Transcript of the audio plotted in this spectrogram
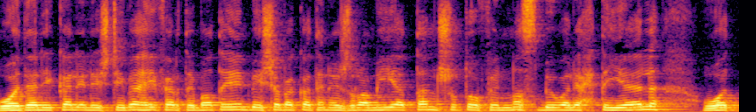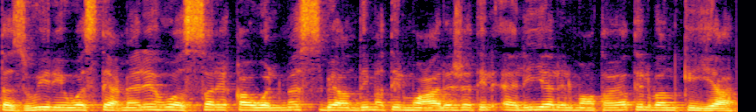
وذلك للاشتباه في ارتباطهم بشبكة إجرامية تنشط في النصب والاحتيال والتزوير واستعماله والسرقة والمس بأنظمة المعالجة الآلية للمعطيات البنكية.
